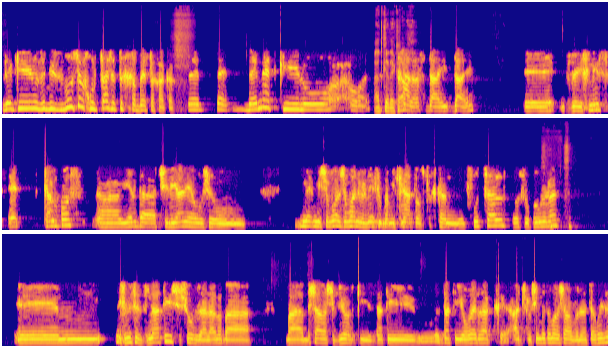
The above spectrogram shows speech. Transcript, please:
זה כאילו, זה בזבוז של חולצה שצריך לכבס אחר כך, זה, זה באמת כאילו, עד כדי כך? חלאס, די, די, והכניס את קמפוס, הילד הצ'יליאני ההוא שהוא משבוע לשבוע אני מבין שהוא במקרה הטוב שחקן פוטסל, כמו שהוא קוראים לזה. הכניס את זנתי, ששוב זה עלה לו בשער השוויון, כי זנתי יורד רק עד 30 מטר מהשער ולא יותר מזה.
